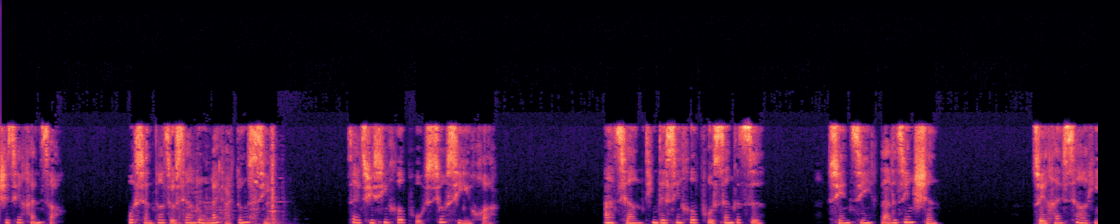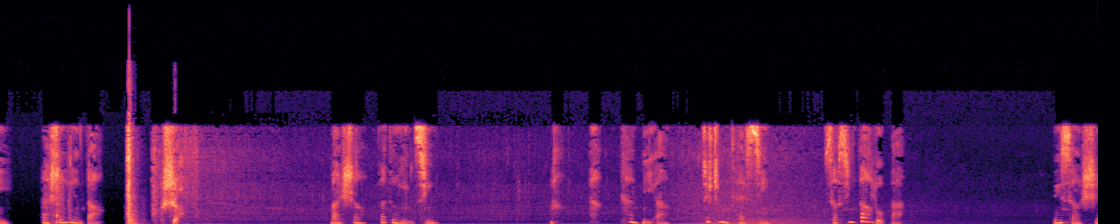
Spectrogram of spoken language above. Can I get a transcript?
时间还早，我想到九下路买点东西，再去新河浦休息一会儿。阿强听得“新河浦”三个字，旋即来了精神，嘴含笑意，大声念道：“是。”马上发动引擎。看你啊，就这么开心，小心道路吧。林小诗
